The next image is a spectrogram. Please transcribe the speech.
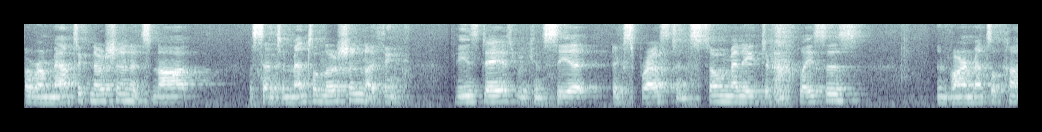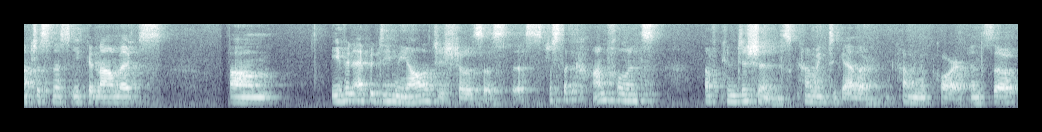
a romantic notion, it's not a sentimental notion. I think these days we can see it expressed in so many different places environmental consciousness, economics. Um, even epidemiology shows us this just the confluence of conditions coming together and coming apart. And so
